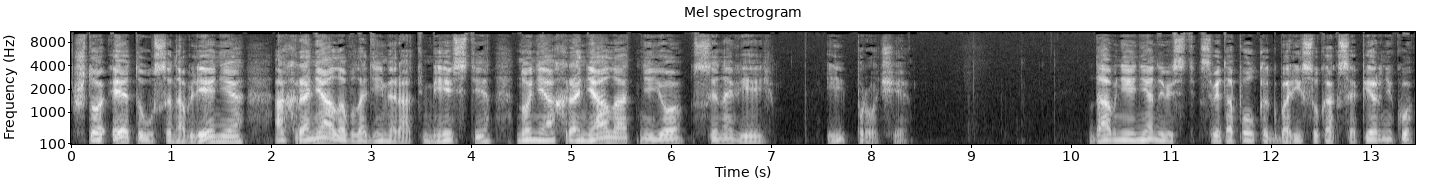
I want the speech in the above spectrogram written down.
что это усыновление охраняло Владимира от мести, но не охраняло от нее сыновей и прочее. Давняя ненависть Святополка к Борису как сопернику,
